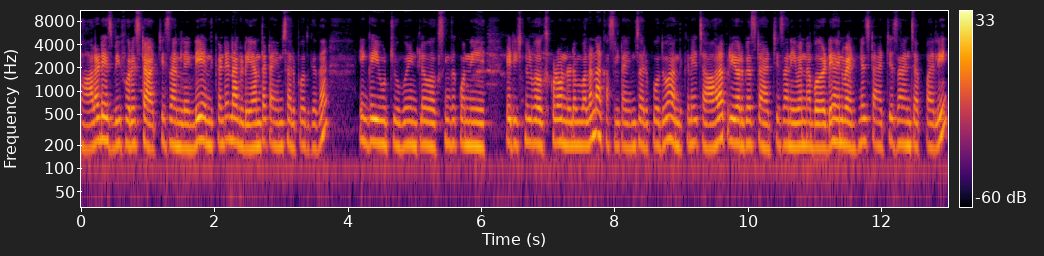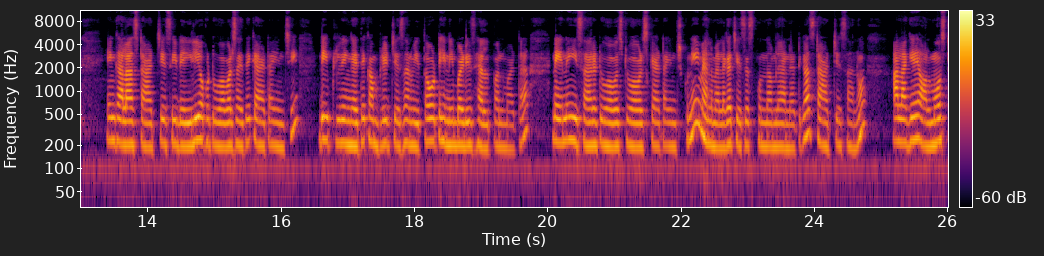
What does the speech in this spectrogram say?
చాలా డేస్ బిఫోరే స్టార్ట్ చేశానులేండి. ఎందుకంటే నాకు డే అంతా టైం సరిపోదు కదా. ఇంకా యూట్యూబ్ ఇంట్లో వర్క్స్ ఇంకా కొన్ని ఎడిషనల్ వర్క్స్ కూడా ఉండడం వల్ల నాకు అసలు టైం సరిపోదు. అందుకనే చాలా ప్రియర్గా స్టార్ట్ చేశాను. ఈవెన్ నా బర్త్డే అయిన వెంటనే స్టార్ట్ చేశానని చెప్పాలి. ఇంకా అలా స్టార్ట్ చేసి డైలీ ఒక టూ అవర్స్ అయితే కేటాయించి డీప్ క్లీనింగ్ అయితే కంప్లీట్ చేశాను వితౌట్ ఎనీబడీస్ హెల్ప్ అనమాట నేనే ఈసారి టూ అవర్స్ టూ అవర్స్ కేటాయించుకుని మెల్లమెల్లగా చేసేసుకుందాంలే అన్నట్టుగా స్టార్ట్ చేశాను. అలాగే ఆల్మోస్ట్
